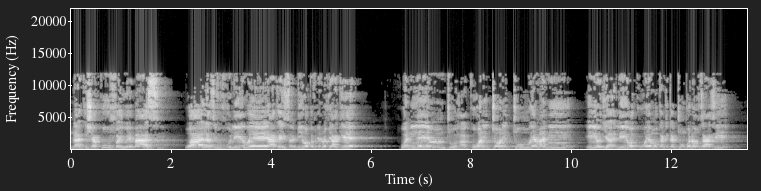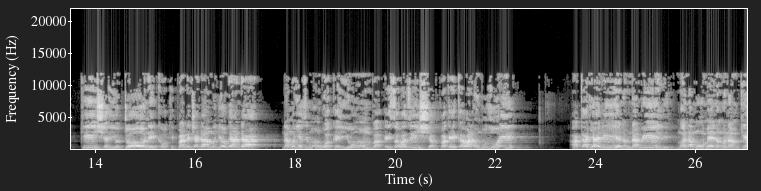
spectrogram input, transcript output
na kisha kufa iwe basi wala sifufuliwe akahesabiwa kwa vitendo vyake kwani yeye mtu hakuwa ni toni tu ya manii iliyojaliwa kuwemo katika tumbo la uzazi. Kisha hiyo tone ikawa kipande cha damu iliyoganda na Mwenyezi Mungu akaiumba akaisawazisha mpaka ikawa na umbo zuri. Akajalia namna mbili mwanamume na mwanamke.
